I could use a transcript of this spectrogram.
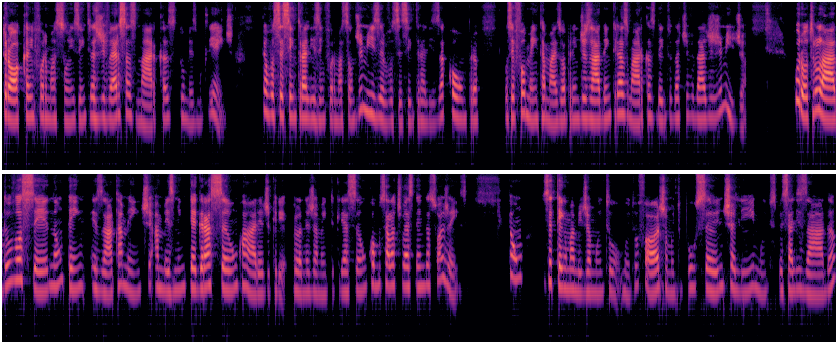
troca informações entre as diversas marcas do mesmo cliente. Então, você centraliza a informação de mídia, você centraliza a compra, você fomenta mais o aprendizado entre as marcas dentro da atividade de mídia. Por outro lado, você não tem exatamente a mesma integração com a área de planejamento e criação como se ela estivesse dentro da sua agência. Então, você tem uma mídia muito, muito forte, muito pulsante ali, muito especializada.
